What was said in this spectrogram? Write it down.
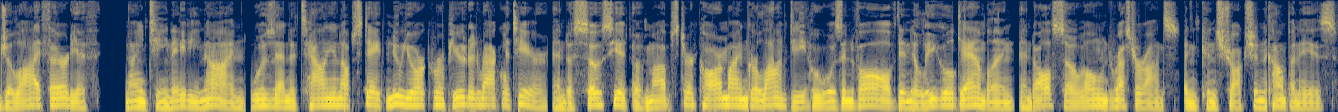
July 30, 1989 was an Italian upstate New York reputed racketeer and associate of mobster Carmine Galante who was involved in illegal gambling and also owned restaurants and construction companies.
